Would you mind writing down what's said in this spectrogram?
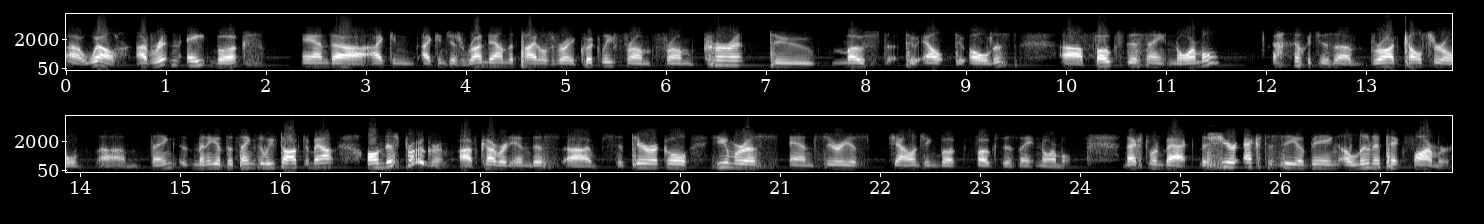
Uh, well, I've written eight books, and uh, I can I can just run down the titles very quickly from from current to most to el- to oldest. Uh, folks, this ain't normal, which is a broad cultural um, thing. Many of the things that we've talked about on this program, I've covered in this uh, satirical, humorous, and serious, challenging book. Folks, this ain't normal. Next one back: the sheer ecstasy of being a lunatic farmer.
